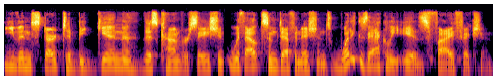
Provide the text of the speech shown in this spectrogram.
even start to begin this conversation without some definitions. What exactly is fi fiction?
